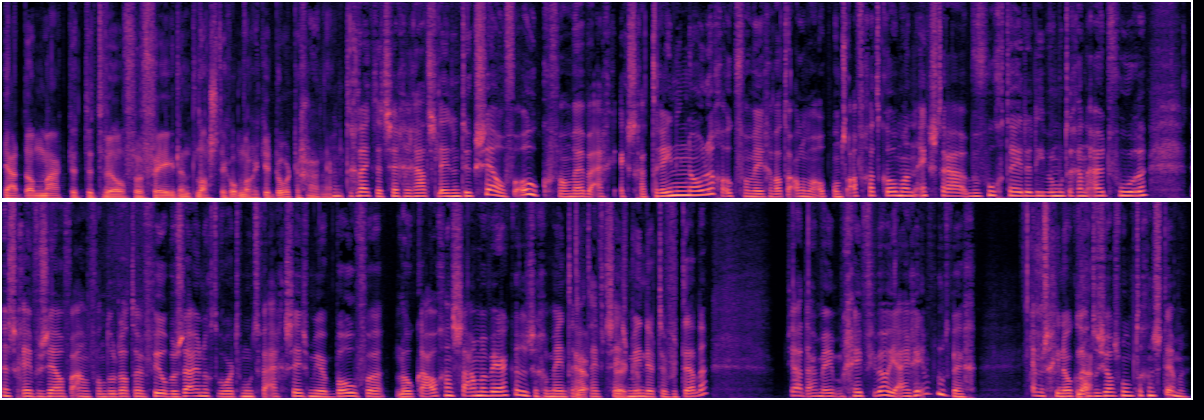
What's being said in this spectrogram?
ja, dan maakt het het wel vervelend lastig om nog een keer door te gaan. Ja. En tegelijkertijd zeggen raadsleden natuurlijk zelf ook... van we hebben eigenlijk extra training nodig... ook vanwege wat er allemaal op ons af gaat komen... aan extra bevoegdheden die we moeten gaan uitvoeren. En ze geven zelf aan van doordat er veel bezuinigd wordt... moeten we eigenlijk steeds meer boven lokaal gaan samenwerken. Dus de gemeenteraad heeft steeds minder te vertellen. Ja, daarmee geef je wel je eigen invloed weg. En misschien ook het enthousiasme om te gaan stemmen.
